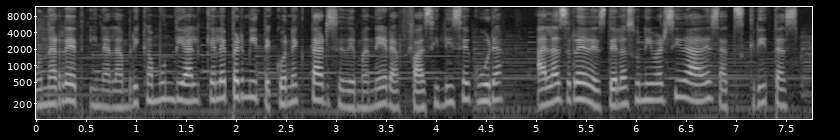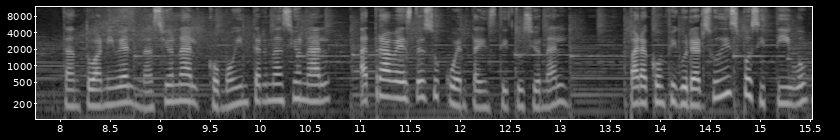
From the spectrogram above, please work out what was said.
una red inalámbrica mundial que le permite conectarse de manera fácil y segura a las redes de las universidades adscritas, tanto a nivel nacional como internacional, a través de su cuenta institucional. Para configurar su dispositivo,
